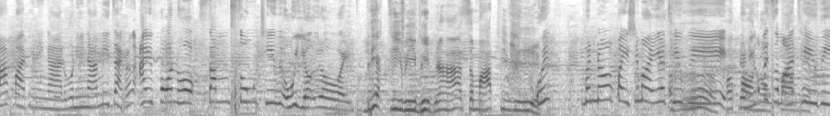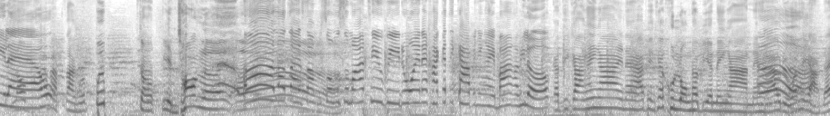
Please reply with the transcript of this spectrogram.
มากมายภายในงาน วันนี้นะมีแจกทั้ง iPhone 6 Samsung TV อุ้ยเยอะเลย เรียกทีวีผิดนะฮะ สมาร์ททีวีอุ้ยมันนอกไปใช่ไหมอะทีวี เดี๋ยวนี้ก็เป็นสมาร์ททีวีแล้วเราแค่แบบต่างว่าปุ๊บจอเปลี่ยนช่องเลย เออ เราแต่ Samsung Smart TV ด้วยนะคะกติกา เป็นยังไงบ้างคะพี่เลิฟ กติกาง่ายๆนะฮะเพียงแค่คุณลงทะเบียนในงานนะฮะเออหรือว่าถ้าอยากได้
